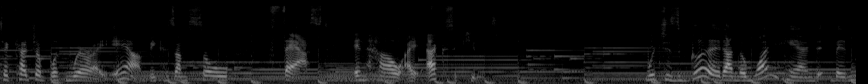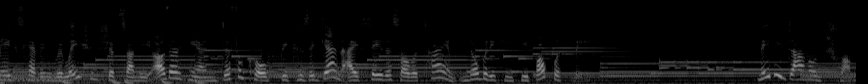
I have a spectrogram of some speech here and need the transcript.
to catch up with where I am because I'm so fast in how I execute which is good on the one hand, but it makes having relationships on the other hand difficult because, again, I say this all the time nobody can keep up with me. Maybe Donald Trump.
